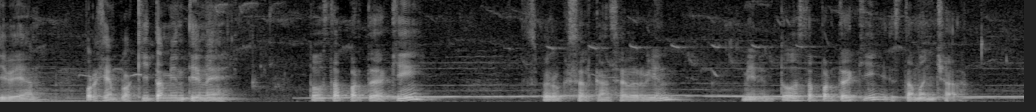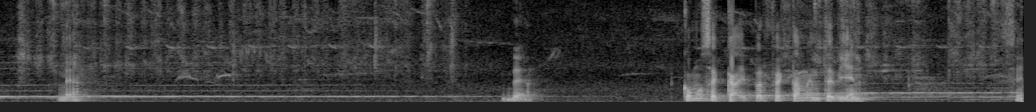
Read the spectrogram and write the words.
y vean. Por ejemplo, aquí también tiene toda esta parte de aquí. Espero que se alcance a ver bien. Miren, toda esta parte de aquí está manchada. Vean. Vean. Cómo se cae perfectamente bien. ¿Sí?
